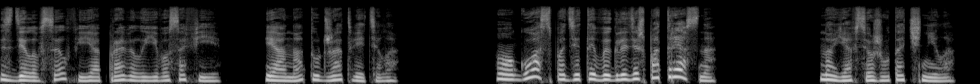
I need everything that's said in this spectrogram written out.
Сделав селфи, я отправила его Софии, и она тут же ответила. «О, Господи, ты выглядишь потрясно!» Но я все же уточнила.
